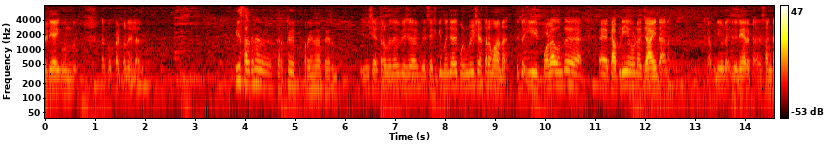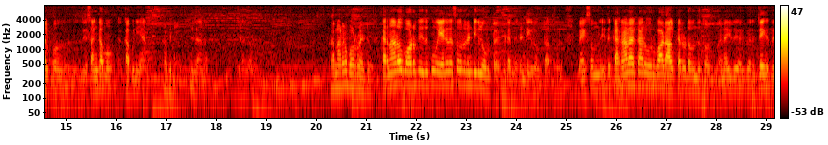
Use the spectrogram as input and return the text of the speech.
റെഡിയായിക്കൊണ്ട് പെട്ടെന്ന് എല്ലാം ഈ സ്ഥലത്തിന് കറക്റ്റ് പറയുന്ന പേര് ഈ ക്ഷേത്രം ശരിക്കും പറഞ്ഞാൽ പൊൻകുഴി ക്ഷേത്രമാണ്. ഇത് ഈ പുഴ വന്ന് കബനിയോട് ജോയിന്റ് ആണ്. കബനിയോട് ഇത് നേരെ സങ്കല്പം സംഗമം കബനിയാണ് കബിനി ഇതാണ് ഈ സംഗമം. കർണാടക ബോർഡറായിട്ട് കർണാടക ബോർഡർക്ക് ഇതുക്കും ഏകദേശം ഒരു രണ്ട് കിലോമീറ്റർ ഇവിടെ നിന്ന് രണ്ട് കിലോമീറ്റർ അത്രേ ഉള്ളൂ. മാക്സിമം ഇത് കർണാടകക്കാർ ഒരുപാട് ആൾക്കാർ ഇവിടെ വന്ന് തോന്നുന്നു പിന്നെ ഇത്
